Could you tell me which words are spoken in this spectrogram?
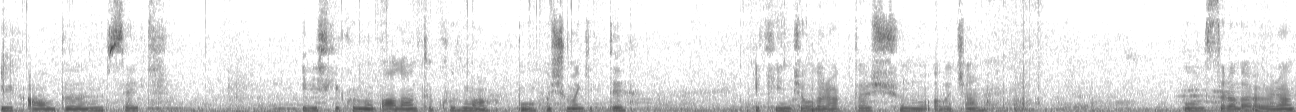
İlk aldığım set ilişki kurma, bağlantı kurma. Bu hoşuma gitti. İkinci olarak da şunu alacağım. Bu sırala öğren.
